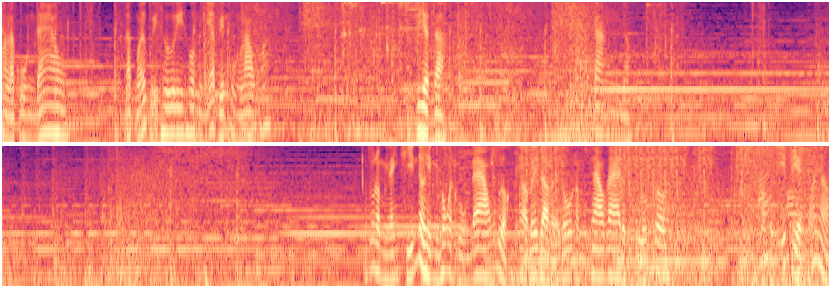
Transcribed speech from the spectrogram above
Hoặc là cuồng đao đập mấy quỷ thư đi thôi, mình nghĩ là biến cuồng long á. Diệt à? Căng nhở. Nói chung là mình đánh chín được thì mình không cần cuồng đao cũng được, nhưng mà bây giờ phải đô làm sao ra được tướng cơ. Mà mình ít tiền quá nhở.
